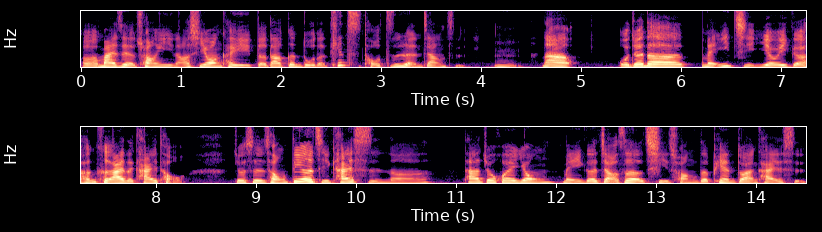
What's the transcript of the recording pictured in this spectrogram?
呃卖自己的创意，然后希望可以得到更多的天使投资人这样子。嗯那我觉得每一集也有一个很可爱的开头，就是从第二集开始呢，他就会用每一个角色起床的片段开始。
